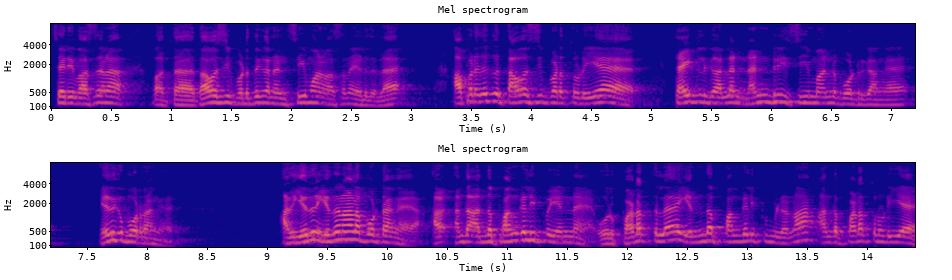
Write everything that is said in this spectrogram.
சரி வசன ப- த- தவசி படத்துக்கு நான் சீமான் வசனம் எழுதலை. அப்புறம் எதுக்கு தவசி படத்துடைய டைட்டில் கார்டில் நன்றி சீமான்னு போட்டிருக்காங்க? எதுக்கு போடுறாங்க? அது எது எதனால் போட்டாங்க? அ- அந்த அந்த பங்களிப்பு என்ன? ஒரு படத்தில் எந்த பங்களிப்பும் இல்லைன்னா அந்த படத்தினுடைய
